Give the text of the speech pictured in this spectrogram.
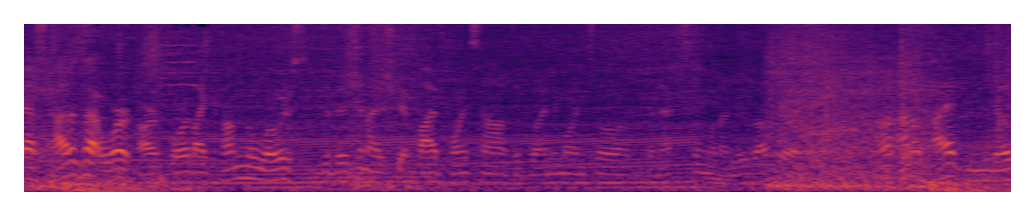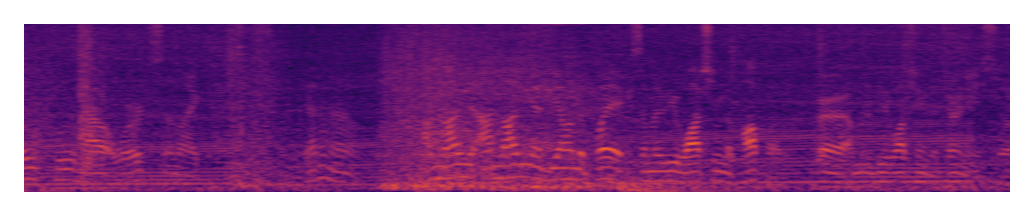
Yes, how does that work, R4? Like, if I'm the lowest division, I just get five points and I don't have to play anymore until the next one when I move up? Or like, I, don't, I have no clue how it works, and like, I don't know. I'm not, even, I'm not even gonna be on to play it because I'm gonna be watching the pop up, or I'm gonna be watching the tourney. So.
